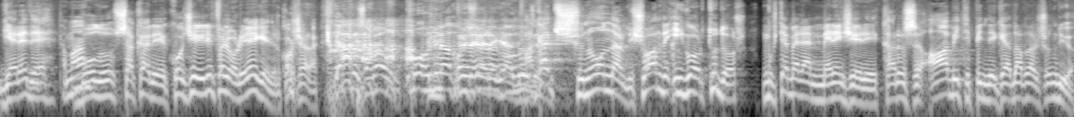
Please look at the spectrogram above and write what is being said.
Gerede, Tamam. Bolu, Sakarya, Kocaeli, Florya'ya gelir koşarak. Yani sabah olur. Koordinat vere vere geldi. Fakat şunu onlar diyor. Şu anda Igor Tudor muhtemelen menajeri, karısı, abi tipindeki adamlar şunu diyor.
